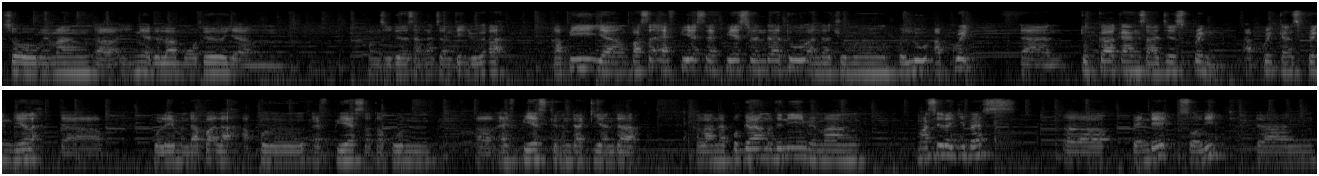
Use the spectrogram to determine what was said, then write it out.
So memang uh, ini adalah model yang consider sangat cantik jugalah tapi yang pasal FPS FPS rendah tu anda cuma perlu upgrade dan tukarkan saja spring upgradekan spring dia lah dah boleh mendapatlah apa FPS ataupun uh, FPS kehendaki anda. Kalau anda pegang macam ni memang masih lagi best. Uh, pendek, solid dan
